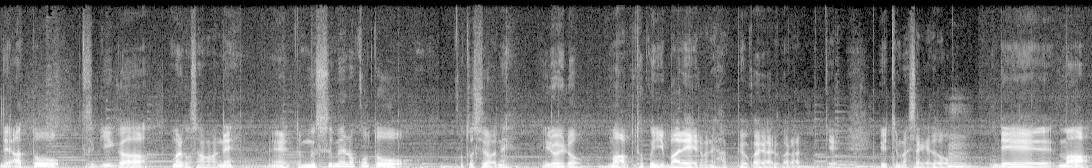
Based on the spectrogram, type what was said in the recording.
であと次がマリコさんはね、えー、と娘のことを今年はねいろいろ、まあ、特にバレエの、ね、発表会があるからって言ってましたけど、うん。でま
